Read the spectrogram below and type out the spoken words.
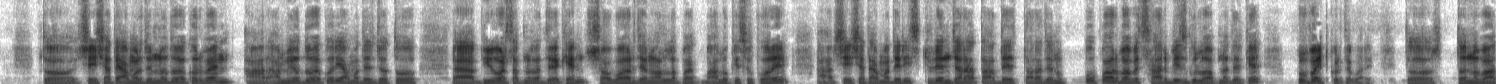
তো সেই সাথে আমার জন্য দোয়া করবেন, আর আমিও দোয়া করি আমাদের যত ভিউয়ার্স আপনারা দেখেন, সবার যেন আল্লাপাক ভালো কিছু করে, আর সেই সাথে আমাদের স্টুডেন্ট যারা, তাদের, তারা যেন প্রপার ভাবে সার্ভিসগুলো আপনাদেরকে প্রোভাইড করতে পারে। তো ধন্যবাদ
